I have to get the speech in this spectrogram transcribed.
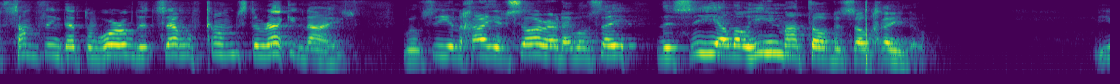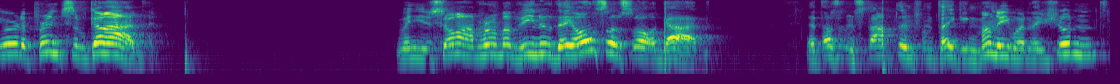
something that the world itself comes to recognize. We'll see in Chayei Sorah, they will say, Nisi Elohim Atov. You're the Prince of God. When you saw Avram Avinu, they also saw God. That doesn't stop them from taking money when they shouldn't.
